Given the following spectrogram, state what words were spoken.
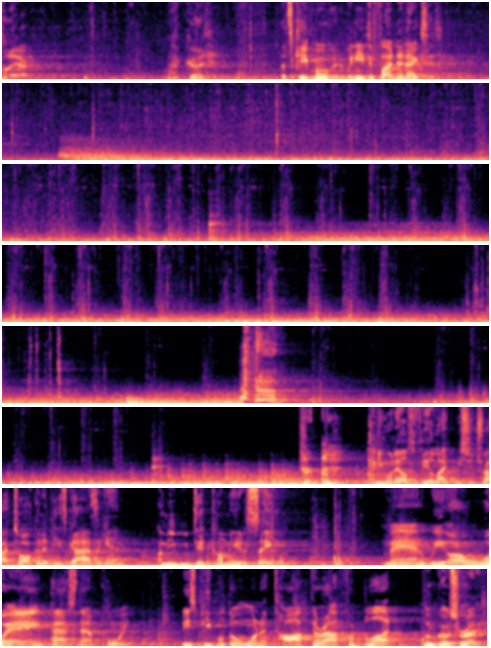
clear. Good. Let's keep moving. We need to find an exit. Anyone else feel like we should try talking to these guys again? I mean, we did come here to save them. Man, we are way past that point. These people don't want to talk, they're out for blood. Lugo's right.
